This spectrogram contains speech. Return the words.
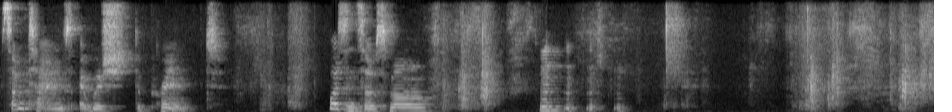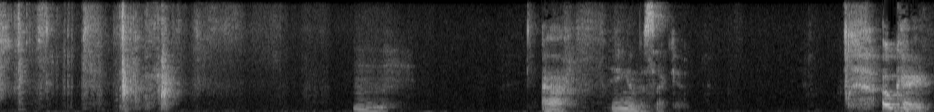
Sometimes I wish the print wasn't so small. mm. Ah, hang on a second. Okay.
